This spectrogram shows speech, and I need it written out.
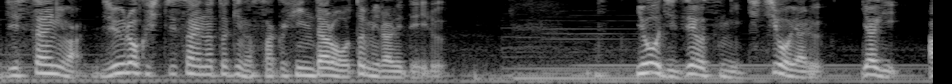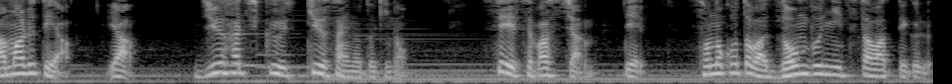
実際には16、7歳の時の作品だろうと見られている。幼児ゼウスに父をやるヤギアマルテアや18、9歳の時の聖セバスチャンで、そのことは存分に伝わってくる。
